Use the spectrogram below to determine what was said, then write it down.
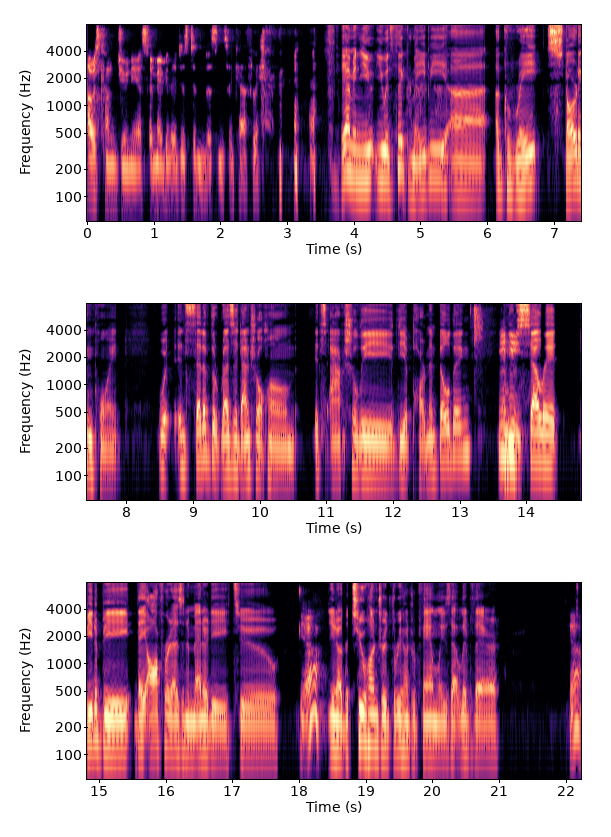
I was kind of junior, so maybe they just didn't listen so carefully. Yeah, I mean, you you would think maybe uh, a great starting point would instead of the residential home, it's actually the apartment building, and you Mhm. sell it B two B. They offer it as an amenity to Yeah, you know the 200, 300 families that live there. yeah.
